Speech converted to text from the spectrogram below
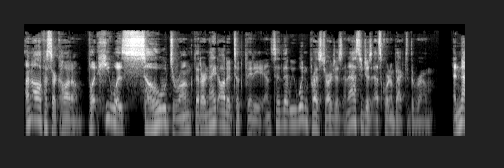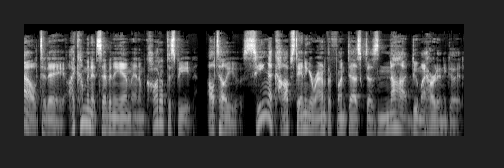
An officer caught him, but he was so drunk that our night audit took pity and said that we wouldn't press charges and asked to just escort him back to the room. And now, today, I come in at 7 a.m. and I'm caught up to speed. I'll tell you, seeing a cop standing around at the front desk does not do my heart any good.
